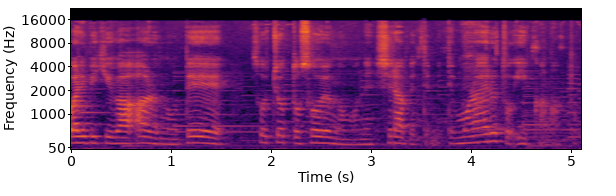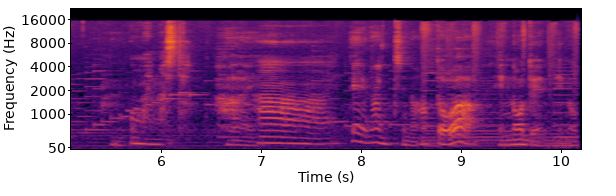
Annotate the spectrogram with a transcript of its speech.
割引があるのでそうちょっとそういうのもね調べてみてもらえるといいかなと思いました。ははい。でランチの後は江ノ電に乗っ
